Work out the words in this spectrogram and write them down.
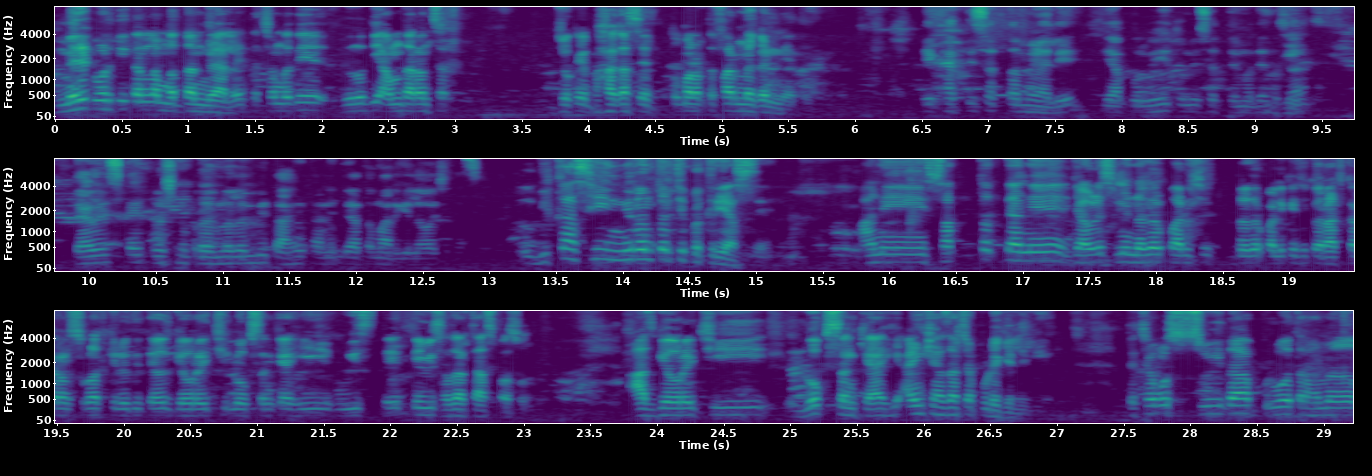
मेरिटवरती त्यांना मतदान मिळालंय. त्याच्यामध्ये विरोधी आमदारांचा जो काही भाग असेल तो मला वाटतं फार नगण्य आहे. एक हाती सत्ता मिळाली. यापूर्वीही तुम्ही सत्तेमध्ये होता. त्यावेळेस काही प्रश्न प्रलंबित आहेत आणि ते आता मार्गी लावायचे. विकास ही निरंतरची प्रक्रिया असते. आणि सातत्याने ज्यावेळेस मी नगर परिषद नगरपालिकेची किंवा सुरुवात केली होती त्यावेळेस गेवराईची लोकसंख्या ही वीस ते तेवीस हजारच्या आसपास होती. आज गेवराईची लोकसंख्या ही ऐंशी हजारच्या पुढे गेलेली आहे. त्याच्यामुळे सुविधा पुरवत राहणं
